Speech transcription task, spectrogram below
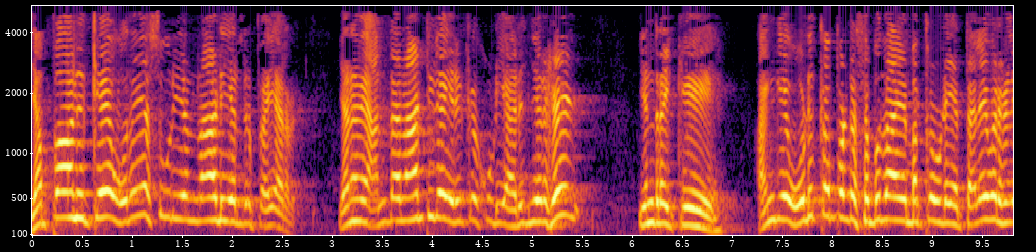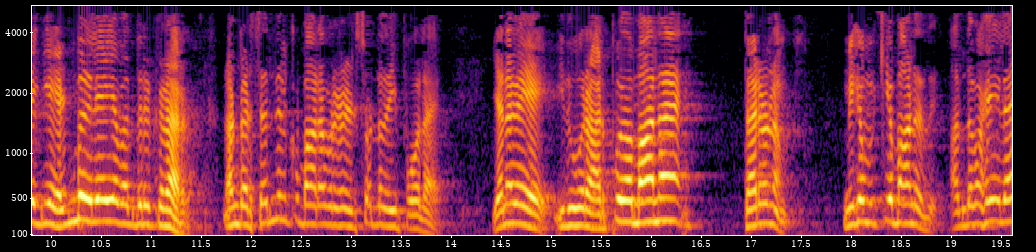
ஜப்பானுக்கே உதயசூரியன் நாடு என்று பெயர். எனவே அந்த நாட்டிலே இருக்கக்கூடிய அறிஞர்கள் இன்றைக்கு அங்கே ஒடுக்கப்பட்ட சமுதாய மக்களுடைய தலைவர்கள் இங்கே எண்பதிலேயே வந்திருக்கிறார். நண்பர் செந்தில்குமார் அவர்கள் சொன்னதைப் போல. எனவே இது ஒரு அற்புதமான தருணம். மிக முக்கியமானது. அந்த வகையில்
